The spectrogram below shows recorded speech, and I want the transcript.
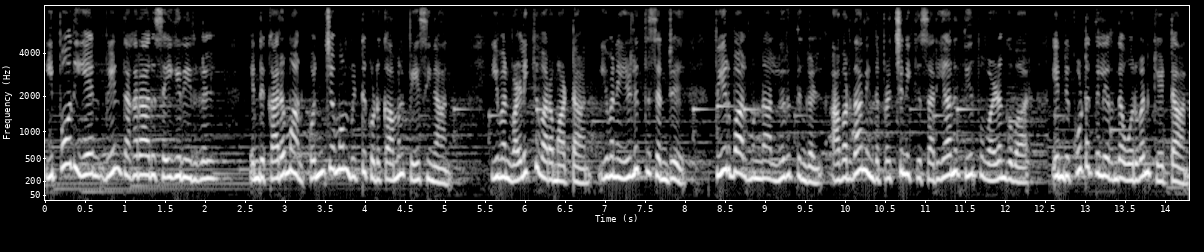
இப்போது ஏன் வீண் தகராறு செய்கிறீர்கள்? என்று கருமான் கொஞ்சமும் விட்டு கொடுக்காமல் பேசினான். இவன் வழிக்கு வரமாட்டான். இவனை இழுத்து சென்று பீர்பால் முன்னால் நிறுத்துங்கள். அவர்தான் இந்த பிரச்சனைக்கு சரியான தீர்ப்பு வழங்குவார் என்று கூட்டத்தில் இருந்த ஒருவன் கேட்டான்.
